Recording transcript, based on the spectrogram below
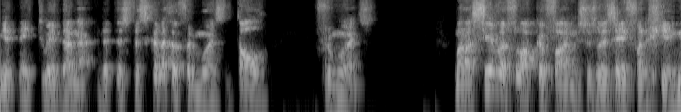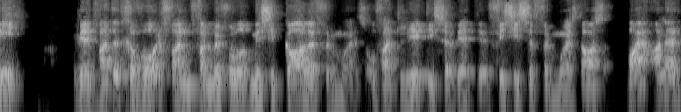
meet net twee dinge en dit is verskillende vermoëns taal vermoëns maar daar's sewe vlakke van soos hulle sê van genie jy weet wat het geword van van byvoorbeeld musikale vermoëns of atletiese weet jy fisiese vermoëns? Daar's baie ander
